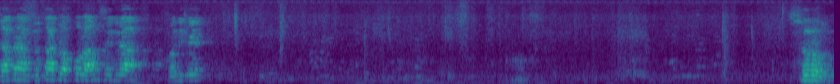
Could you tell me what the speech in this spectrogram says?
যাকরা জুতা, চপ্পল, আম, সেগুলা খদিকে Suru.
